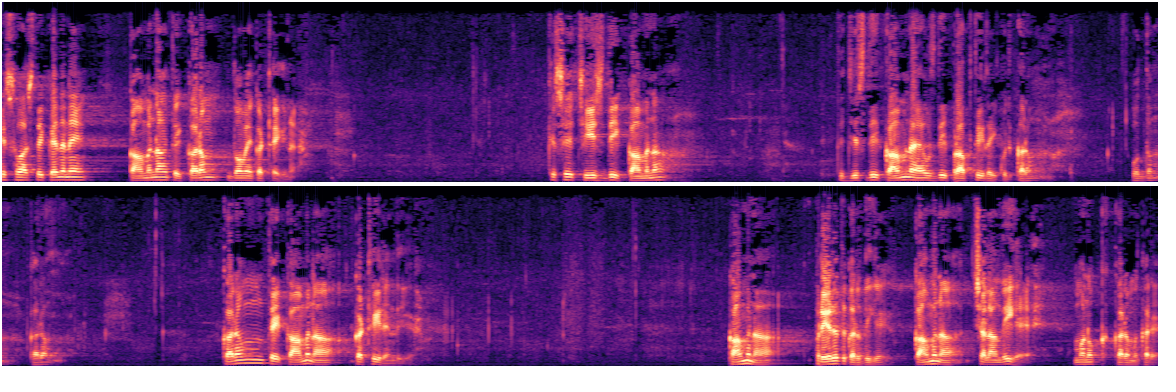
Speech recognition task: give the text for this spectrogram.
ਇਸ ਵਾਸਤੇ ਕਹਿੰਦੇ ਨੇ, ਕਾਮਨਾ ਤੇ ਕਰਮ ਦੋਵੇਂ ਇਕੱਠੇ ਹੀ ਨੇ। ਕਿਸੇ ਚੀਜ਼ ਦੀ ਕਾਮਨਾ ਤੇ ਜਿਸ ਦੀ ਕਾਮਨਾ ਹੈ, ਉਸ ਦੀ ਪ੍ਰਾਪਤੀ ਲਈ ਕੁਝ ਕਰਮ। ਉਦਮ, ਕਰਮ। ਕਰਮ ਤੇ ਕਾਮਨਾ ਇਕੱਠੀ ਰਹਿੰਦੀ ਹੈ। ਕਾਮਨਾ ਪ੍ਰੇਰਿਤ ਕਰਦੀ ਹੈ ਕਾਮਨਾ ਚਲਾਉਂਦੀ ਹੈ ਮਨੁੱਖ ਕਰਮ ਕਰੇ।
